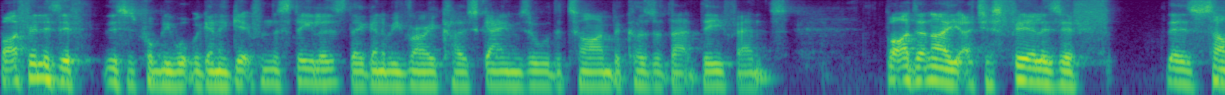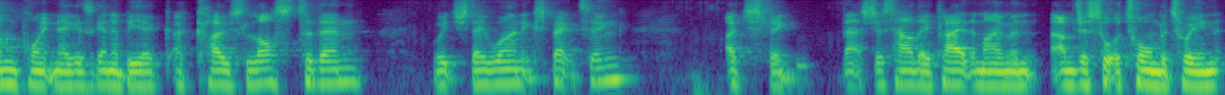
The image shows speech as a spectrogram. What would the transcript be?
But I feel as if this is probably what we're going to get from the Steelers. They're going to be very close games all the time because of that defense. But I don't know. I just feel as if there's some point there's going to be a, a close loss to them, which they weren't expecting. I just think that's just how they play at the moment. I'm just sort of torn between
